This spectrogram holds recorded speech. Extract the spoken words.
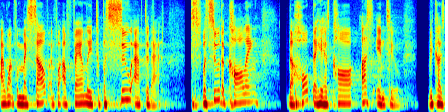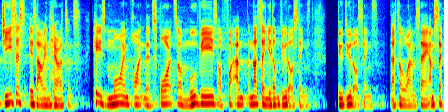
I want for myself and for our family to pursue after that, to pursue the calling, the hope that he has called us into, because Jesus is our inheritance. He is more important than sports or movies or I'm not saying you don't do those things. Do do those things. That's not what I'm saying. I'm saying,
